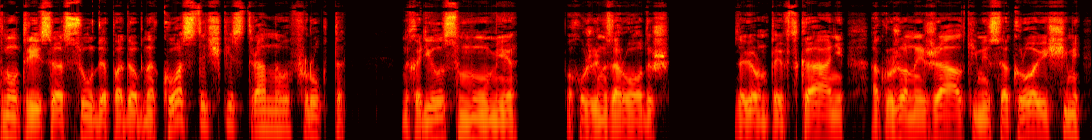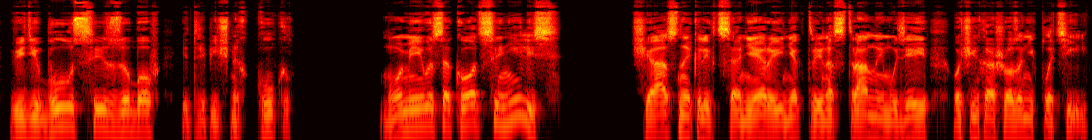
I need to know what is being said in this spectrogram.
Внутри сосуда, подобно косточке странного фрукта, находилась мумия, похожая на зародыш, завернутая в ткани, окруженная жалкими сокровищами в виде бус из зубов и тряпичных кукол. Мумии высоко ценились. Частные коллекционеры и некоторые иностранные музеи очень хорошо за них платили.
